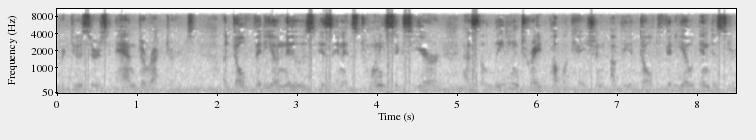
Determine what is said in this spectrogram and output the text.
producers, and directors. Adult Video News is in its 26th year as the leading trade publication of the adult video industry.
